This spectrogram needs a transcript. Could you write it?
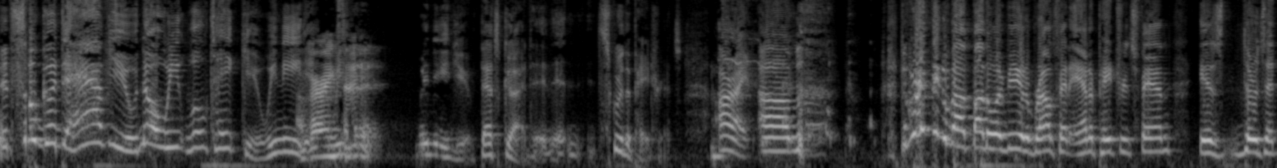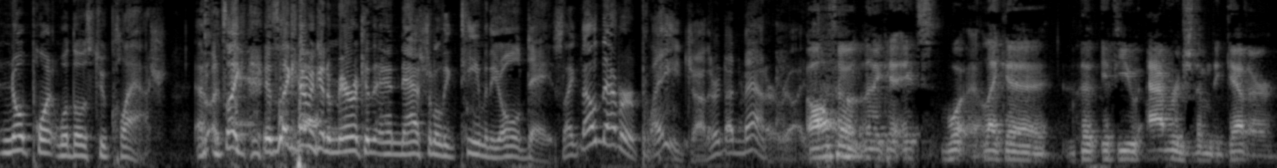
it's so good to have you. No, we will take you. We need I'm you. very excited. We need you. That's good. It- it- screw the Patriots. All right. Um, the great thing about, by the way, being a Browns fan and a Patriots fan is there's at no point will those two clash. It's like it's like having an American and National League team in the old days. Like they'll never play each other. It doesn't matter really. Also, like it's what like a the, if you average them together,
